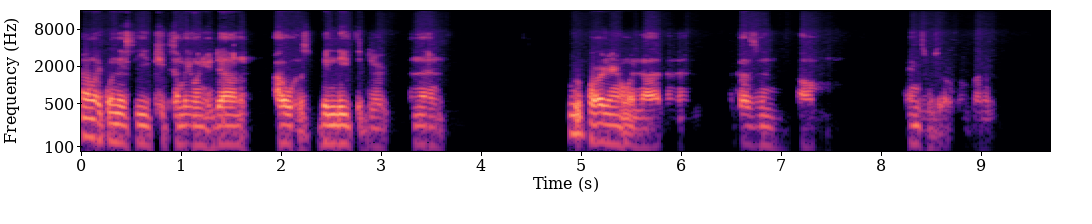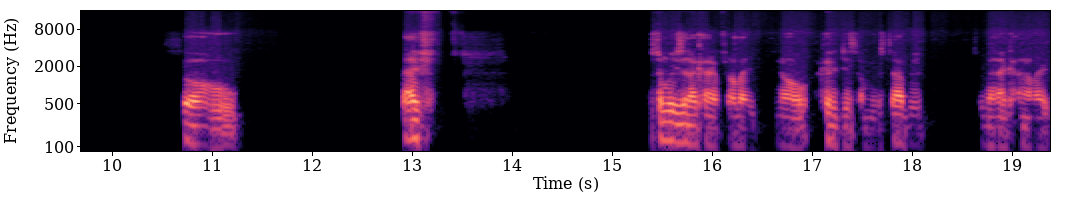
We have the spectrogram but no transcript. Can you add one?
kind of like when they say you kick somebody when you're down. I was beneath the dirt, and then we were partying and whatnot, and my cousin um hangs himself in front of me. So I, for some reason, I kind of felt like you know I could have did something to stop it. So then I kind of like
